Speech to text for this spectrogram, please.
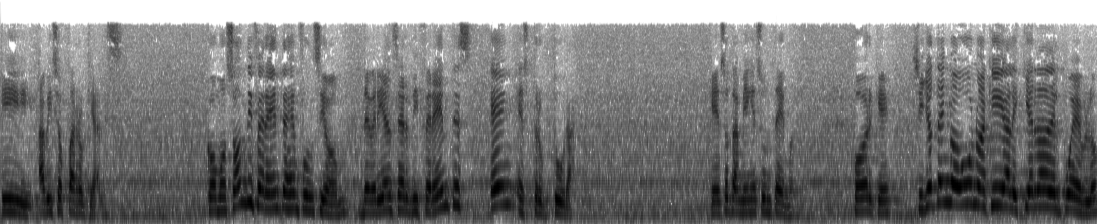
y avisos parroquiales. Como son diferentes en función, deberían ser diferentes en estructura. Que eso también es un tema. Porque si yo tengo uno aquí a la izquierda del pueblo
